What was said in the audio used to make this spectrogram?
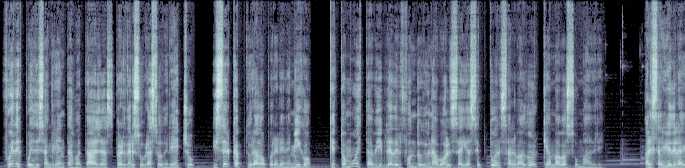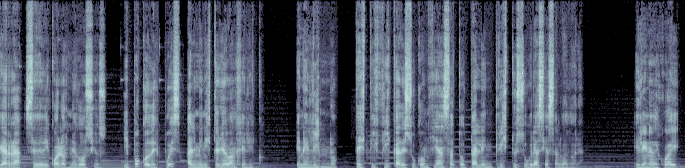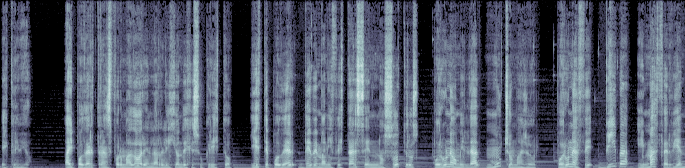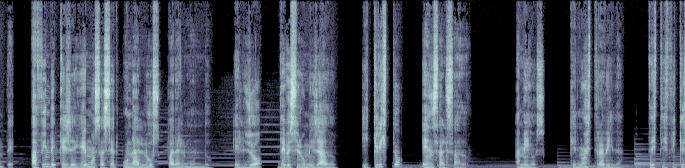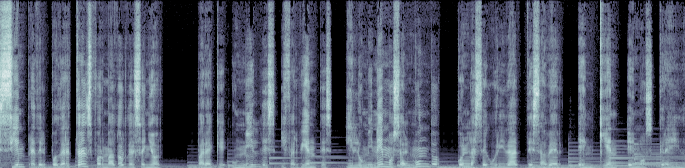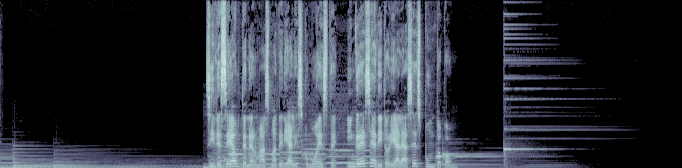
Fue después de sangrientas batallas, perder su brazo derecho y ser capturado por el enemigo que tomó esta Biblia del fondo de una bolsa y aceptó al Salvador que amaba a su madre. Al salir de la guerra se dedicó a los negocios y poco después al ministerio evangélico en el himno testifica de su confianza total en Cristo y su gracia salvadora. Elena de Huay escribió, Hay poder transformador en la religión de Jesucristo y este poder debe manifestarse en nosotros por una humildad mucho mayor, por una fe viva y más ferviente, a fin de que lleguemos a ser una luz para el mundo. El yo debe ser humillado y Cristo ensalzado. Amigos, que nuestra vida testifique siempre del poder transformador del Señor, para que humildes y fervientes iluminemos al mundo con la seguridad de saber en quién hemos creído. Si desea obtener más materiales como este, ingrese a editorialaces.com.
